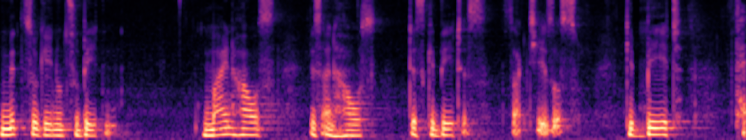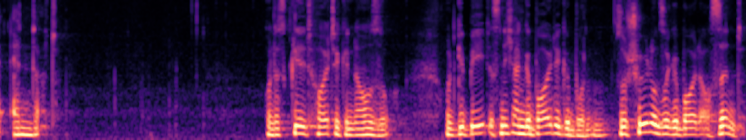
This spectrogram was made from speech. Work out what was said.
mitzugehen und zu beten. Mein Haus ist ein Haus des Gebetes, sagt Jesus. Gebet verändert. Und das gilt heute genauso. Und Gebet ist nicht an Gebäude gebunden, so schön unsere Gebäude auch sind.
